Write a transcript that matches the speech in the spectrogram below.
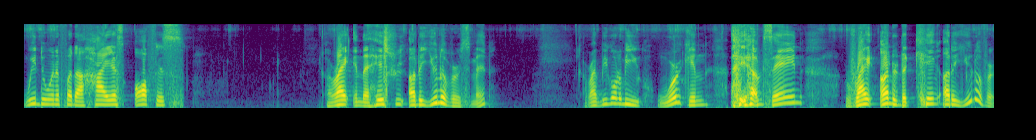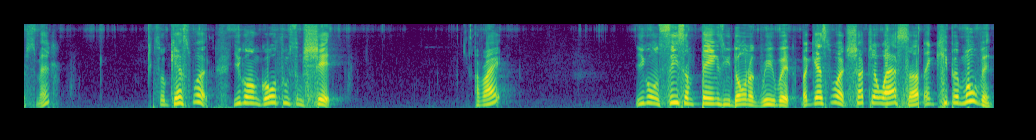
We're doing it for the highest office, all right, in the history of the universe, man. All right, we're going to be working, you know what I'm saying, right under the king of the universe, man. So guess what? You're going to go through some shit. All right? You're going to see some things you don't agree with. But guess what? Shut your ass up and keep it moving.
